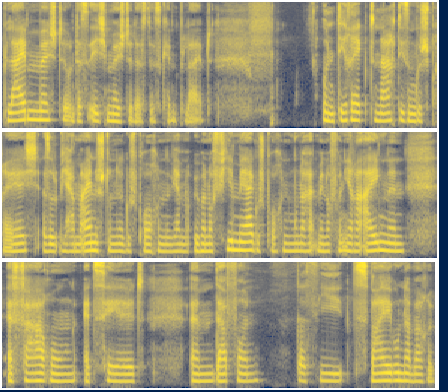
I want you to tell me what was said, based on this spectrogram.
bleiben möchte und dass ich möchte, dass das Kind bleibt. Und direkt nach diesem Gespräch, also wir haben eine Stunde gesprochen, wir haben über noch viel mehr gesprochen. Mona hat mir noch von ihrer eigenen Erfahrung erzählt, ähm, davon, dass sie zwei wunderbare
